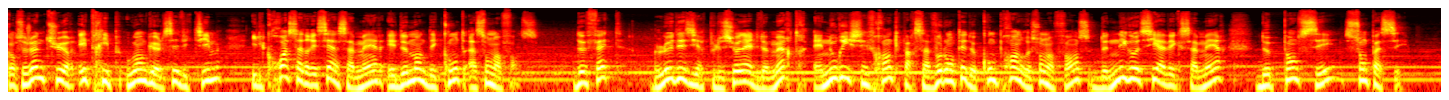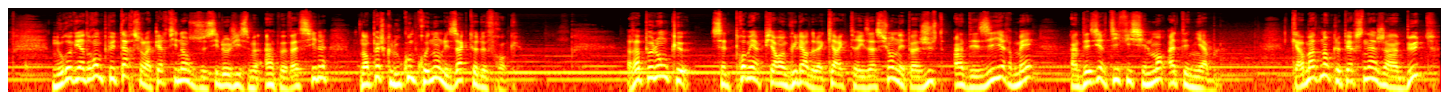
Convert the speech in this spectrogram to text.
Quand ce jeune tueur étripe ou engueule ses victimes, il croit s'adresser à sa mère et demande des comptes à son enfance. De fait, le désir pulsionnel de meurtre est nourri chez Frank par sa volonté de comprendre son enfance, de négocier avec sa mère, de penser son passé. Nous reviendrons plus tard sur la pertinence de ce syllogisme un peu facile, n'empêche que nous comprenons les actes de Franck. Rappelons que cette première pierre angulaire de la caractérisation n'est pas juste un désir, mais un désir difficilement atteignable. Car maintenant que le personnage a un but,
